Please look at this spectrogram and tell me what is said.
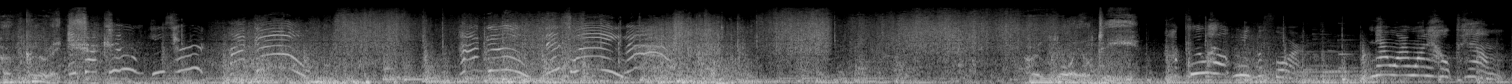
Her courage It's Haku! He's hurt! Haku! Haku! This way! Ah! her loyalty, Haku helped me before. Now I want to help him.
